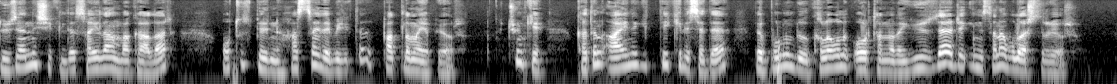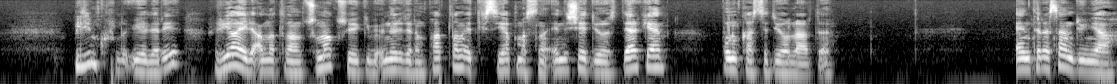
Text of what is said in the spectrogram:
düzenli şekilde sayılan vakalar 31. hastayla birlikte patlama yapıyor. Çünkü kadın ayna gittiği kilisede ve bulunduğu kalabalık ortamlarda yüzlerce insana bulaştırıyor. Bilim kurulu üyeleri rüya ile anlatılan sumak suyu gibi önerilerin patlama etkisi yapmasına endişe ediyoruz derken bunu kastediyorlardı. Enteresan Dünya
